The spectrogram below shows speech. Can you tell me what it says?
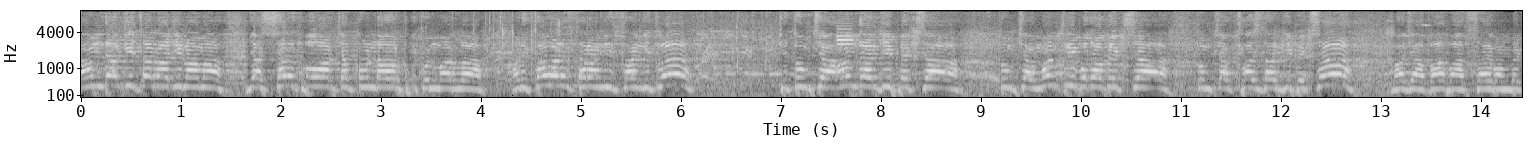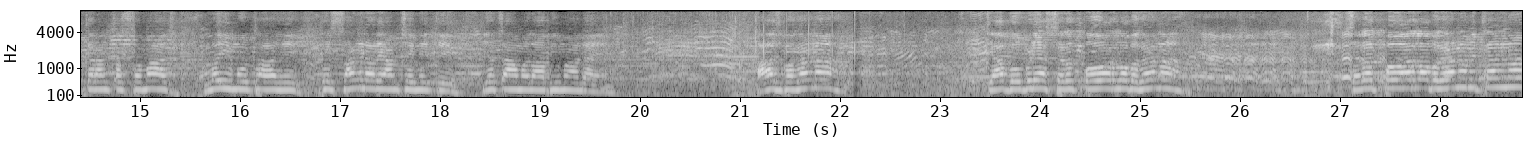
आमदारकीचा राजीनामा या शरद पवारच्या तोंडावर फेकून मारला. आणि कवाडे सरांनी सांगितलं की तुमच्या आमदारकीपेक्षा तुमच्या मंत्रिपदापेक्षा तुमच्या खासदारकीपेक्षा माझ्या बाबासाहेब आंबेडकरांचा समाज लई मोठा आहे हे सांगणारे आमचे नेते याचा आम्हाला अभिमान आहे. आज बघा ना त्या बोबड्या शरद पवारला बघा ना. शरद पवारला बघा ना मित्रांनो.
